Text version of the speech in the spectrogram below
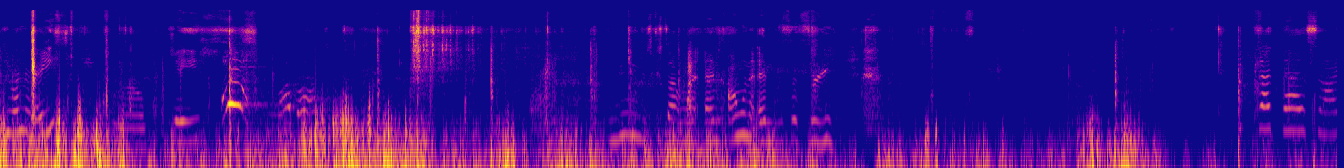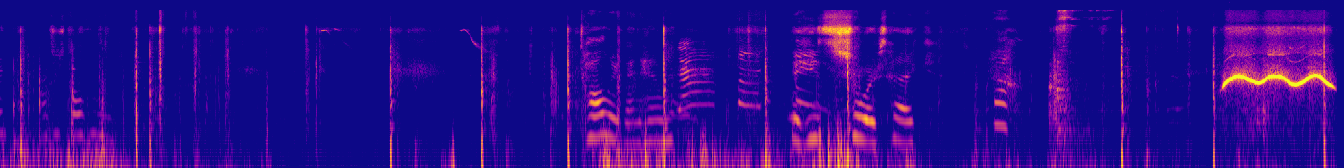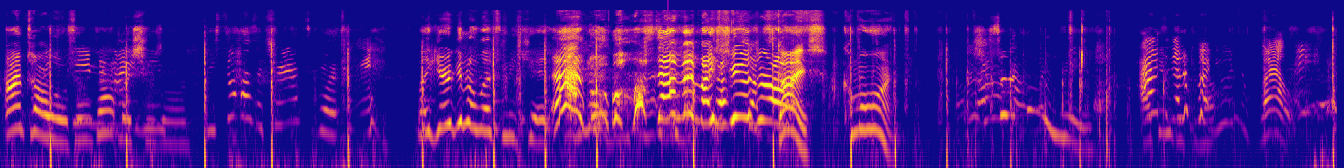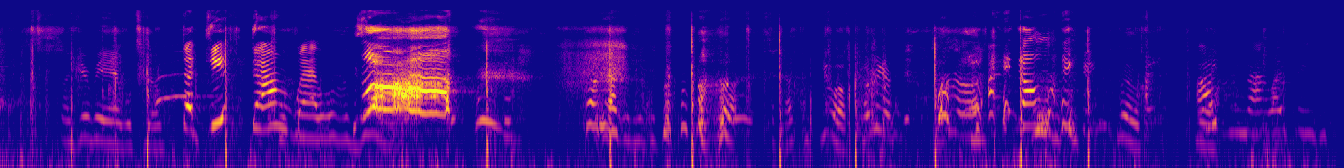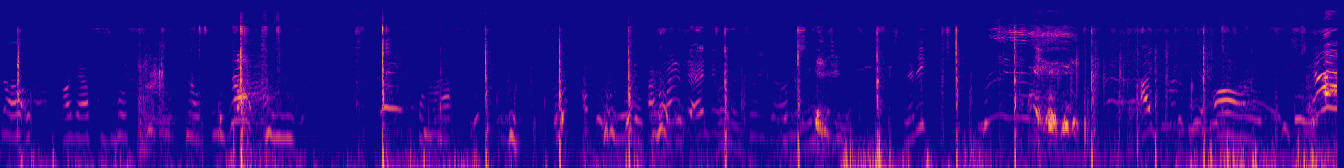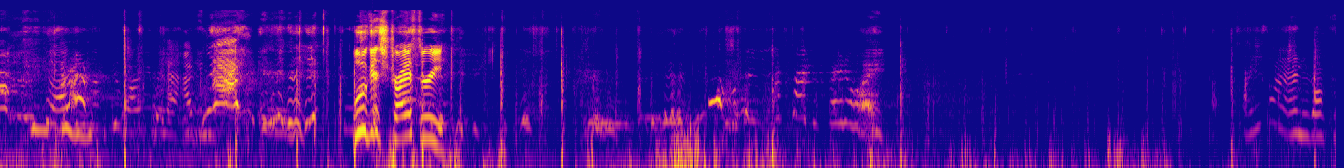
You want to race? No. Jace. I'm doing this because I want to end. I want to end with a three. Got that aside. I just don't finish. Taller than him. Yeah, he's short as heck. I'm taller with him without my shoes on. He still has a chance, but Like you're gonna lift me, kid. Ah! Stop it! My shoes are on. Guys, come on. She's recording me. I'm gonna put you in the well. Like you're being able to. The deep down well of the you up? Come here. I don't like it. Move. I do not like things so. I got this book. No, please stop. Stop. I wanted to end it with a three, but I'm just gonna do it. Ready? I can see it all. I can see longer than that. I can Lucas, try a three. It's time to fade away. I just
